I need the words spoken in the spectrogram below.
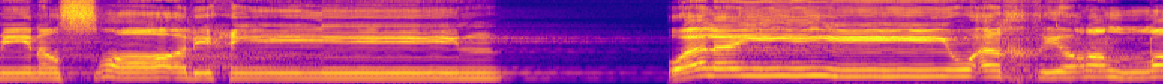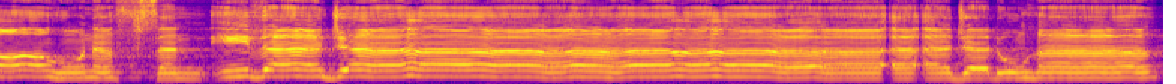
من الصالحين. ولن يؤخر الله نفسا إذا جاء أجلها.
